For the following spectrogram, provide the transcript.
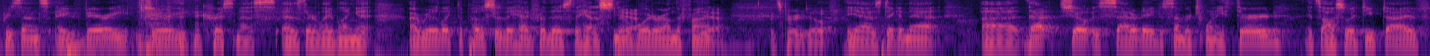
presents a very Jerry Christmas, as they're labeling it. I really like the poster they had for this. They had a snowboarder on the front. Yeah. It's very dope. Yeah, I was digging that. Uh, that show is Saturday, December 23rd. It's also a deep dive.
